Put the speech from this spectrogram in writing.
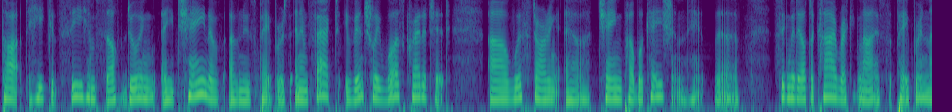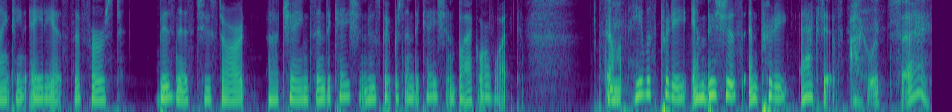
thought he could see himself doing a chain of, of newspapers, and in fact, eventually was credited uh, with starting a chain publication. The Sigma Delta Chi recognized the paper in 1980 as the first business to start chain syndication, newspaper syndication, black or white. So he was pretty ambitious and pretty active. I would say.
